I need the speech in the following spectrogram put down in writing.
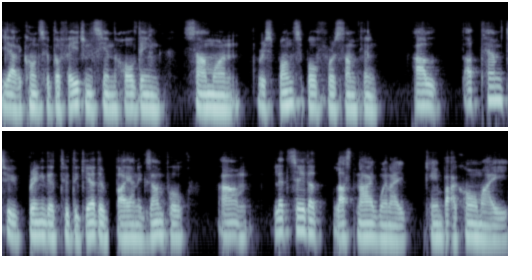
yeah, the concept of agency and holding someone responsible for something. I'll attempt to bring the two together by an example. Um, let's say that last night when I came back home, I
